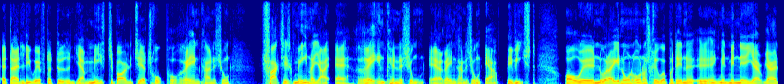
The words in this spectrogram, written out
at der er et liv efter døden. Jeg er mest tilbøjelig til at tro på reinkarnation. Faktisk mener jeg, at reinkarnation er, reinkarnation er bevist. Og øh, nu er der ikke nogen underskriver på denne, øh, ikke? men, men øh, jeg, jeg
